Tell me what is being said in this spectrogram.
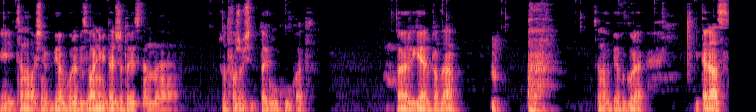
I cena właśnie wybija w górę. Wizualnie widać, że to jest ten, że utworzył się tutaj uk- układ ORGR, prawda? Cena wybija w górę. I teraz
